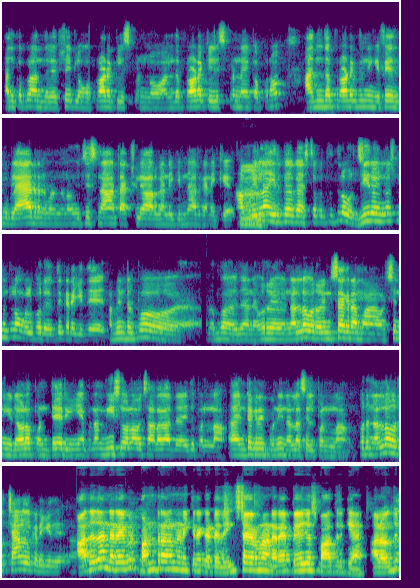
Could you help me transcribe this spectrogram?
அதுக்கப்புறம் அந்த வெப்சைட்ல உங்க ப்ராடக்ட் லிஸ்ட் பண்ணணும். அந்த ப்ராடக்ட் லிஸ்ட் பண்ணதுக்கப்புறம் அந்த ப்ராடக்ட் நீங்க ஃபேஸ்புக்ல ஆட் ரன் பண்ணணும் which is not actually organic inorganic அப்படிலாம் இருக்க கஷ்டப்பட்டதுல ஒரு ஜீரோ இன்வெஸ்ட்மெண்ட்ல உங்களுக்கு ஒரு இது கிடைக்குது. அப்படின்றப்போ ரொம்ப இதான ஒரு நல்ல ஒரு இன்ஸ்டாகிராம் வச்சு நீங்க டெவலப் பண்ணிட்டே இருக்கீங்க. அப்படின்னா மீஷோலாம் வச்சு அழகா இது பண்ணலாம். இன்டகிரேட் பண்ணி நல்லா செல் பண்ணலாம். ஒரு நல்ல ஒரு சேனல் கிடைக்குது. அதுதான் நிறைய பேர் பண்றாங்கன்னு நினைக்கிறேன் கேட்டது. இன்ஸ்டாகிராம்ல நிறைய பேஜஸ் பார்த்திருக்கேன். அதுல வந்து.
